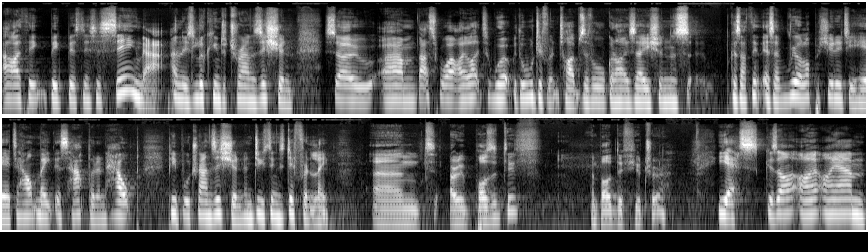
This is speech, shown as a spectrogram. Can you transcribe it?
And I think big business is seeing that and is looking to transition. So um, that's why I like to work with all different types of organisations because I think there's a real opportunity here to help make this happen and help people transition and do things differently. And are you positive about the future? Yes, because I, I, I, am,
